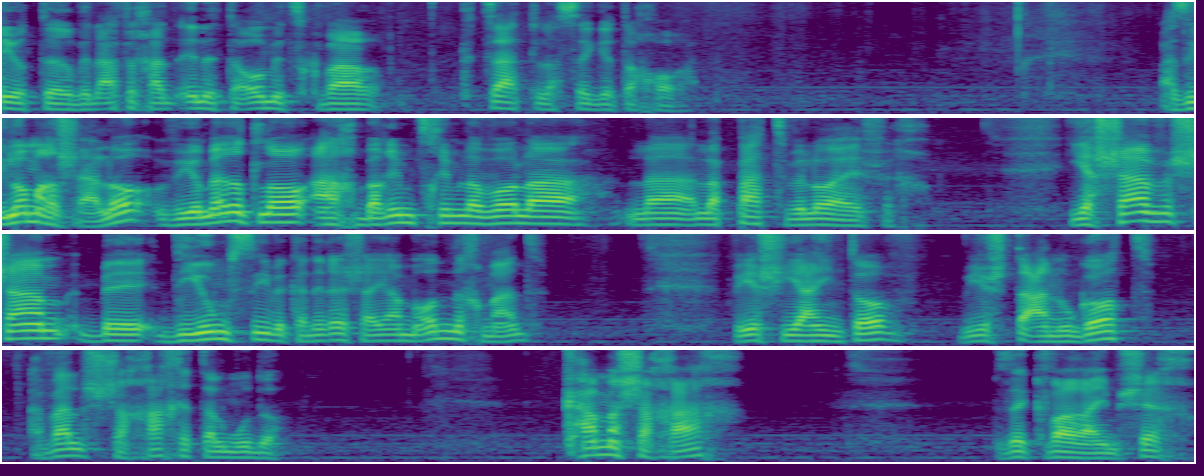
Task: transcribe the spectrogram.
יותר, ולאף אחד אין את האומץ כבר קצת לסגת אחורה. אז היא לא מרשה לו, והיא אומרת לו, העכברים צריכים לבוא לפת ולא ההפך. ישב שם בדיומסי, וכנראה שהיה מאוד נחמד, ויש יין טוב, ויש תענוגות, אבל שכח את תלמודו. כמה שכח? זה כבר ההמשך.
